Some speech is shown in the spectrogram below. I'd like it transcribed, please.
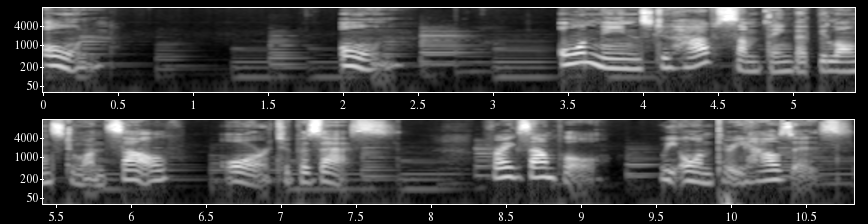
Own. Own. Own means to have something that belongs to oneself or to possess. For example, we own three houses.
